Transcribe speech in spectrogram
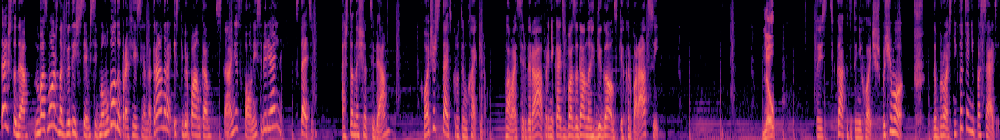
Так что да, возможно, к 2077 году профессия нетранера из киберпанка станет вполне себе реальной. Кстати, а что насчет тебя? Хочешь стать крутым хакером? Ломать сервера, проникать в базы данных гигантских корпораций? Nope. То есть, как это ты не хочешь? Почему? Пфф, да брось, никто тебя не посадит.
